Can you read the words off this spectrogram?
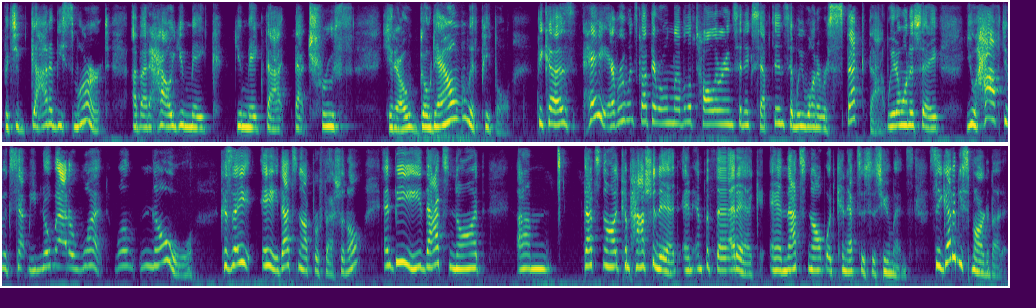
But you got to be smart about how you make you make that that truth you know go down with people because hey everyone's got their own level of tolerance and acceptance and we want to respect that. We don't want to say you have to accept me no matter what. Well no because a that's not professional and b that's not um, that's not compassionate and empathetic and that's not what connects us as humans. So you got to be smart about it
